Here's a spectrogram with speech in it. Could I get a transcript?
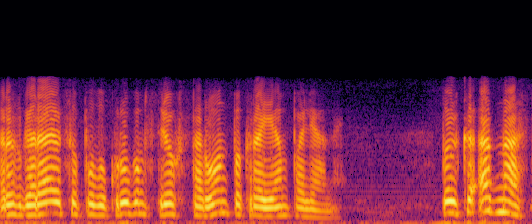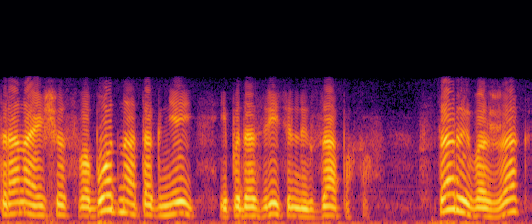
разгораются полукругом с трех сторон по краям поляны. Только одна сторона еще свободна от огней и подозрительных запахов. Старый вожак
